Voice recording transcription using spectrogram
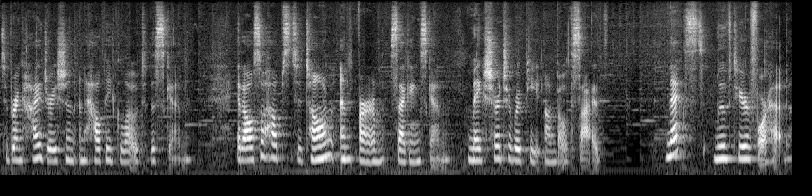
to bring hydration and healthy glow to the skin. It also helps to tone and firm sagging skin. Make sure to repeat on both sides. Next, move to your forehead.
